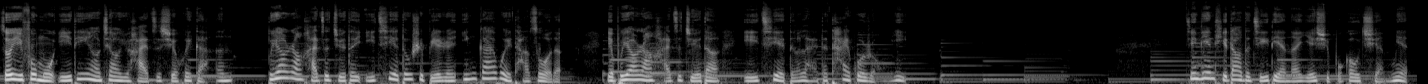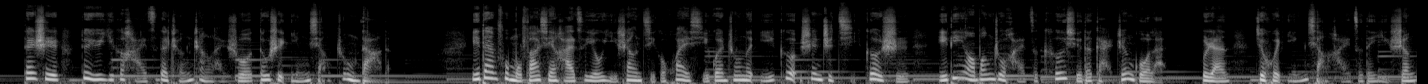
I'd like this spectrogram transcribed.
所以，父母一定要教育孩子学会感恩，不要让孩子觉得一切都是别人应该为他做的，也不要让孩子觉得一切得来的太过容易。今天提到的几点呢，也许不够全面，但是对于一个孩子的成长来说，都是影响重大的。一旦父母发现孩子有以上几个坏习惯中的一个甚至几个时，一定要帮助孩子科学的改正过来，不然就会影响孩子的一生。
